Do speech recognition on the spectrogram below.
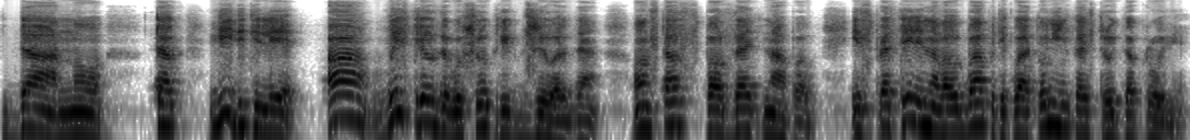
«Да, но... Так, видите ли, А выстрел заглушил крик Джилларда. Он стал сползать на пол. Из простреленного лба потекла тоненькая струйка крови.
